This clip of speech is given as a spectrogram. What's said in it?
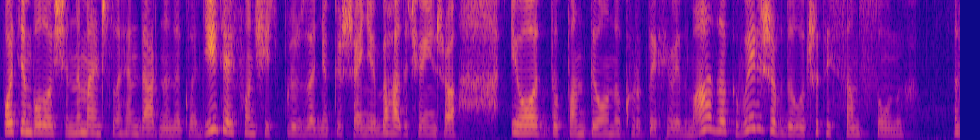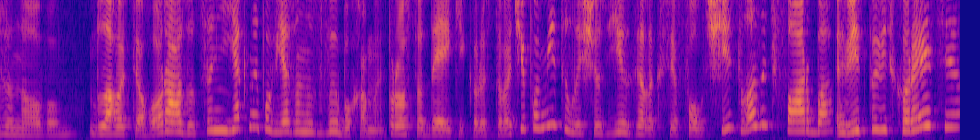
Потім було ще не менш легендарне не кладіть iPhone 6 Plus в задню кишеню і багато чого іншого. І от до пантеону крутих відмазок вирішив долучитись Samsung. Знову. Благо цього разу це ніяк не пов'язано з вибухами. Просто деякі користувачі помітили, що з їх Galaxy Fold 6 лазить фарба. Відповідь корейців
